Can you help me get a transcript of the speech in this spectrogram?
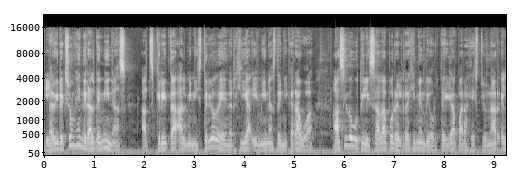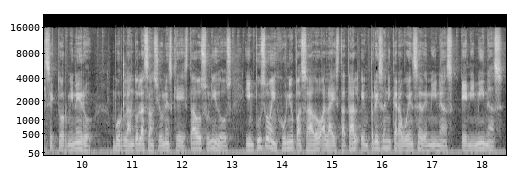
La Dirección General de Minas, adscrita al Ministerio de Energía y Minas de Nicaragua, ha sido utilizada por el régimen de Ortega para gestionar el sector minero, burlando las sanciones que Estados Unidos impuso en junio pasado a la estatal empresa nicaragüense de minas, Eniminas.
